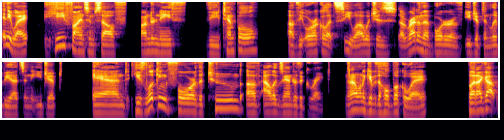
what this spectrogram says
Anyway, he finds himself underneath the temple of the oracle at Siwa, which is uh, right on the border of Egypt and Libya. It's in Egypt. And he's looking for the tomb of Alexander the Great. And I don't want to give the whole book away, but I got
